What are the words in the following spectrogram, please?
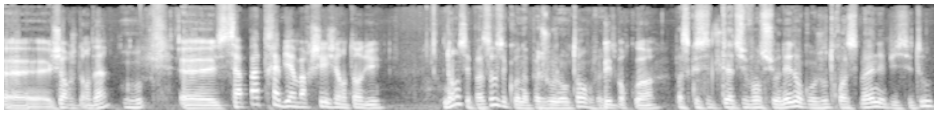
euh, Georges Dandin. Mhm. Euh, ça n'a pas très bien marché, j'ai entendu. Non, c'est pas ça, c'est qu'on n'a pas joué longtemps en fait. Mais pourquoi? Parce que c'est le théâtre subventionné, donc on joue trois semaines et puis c'est tout.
